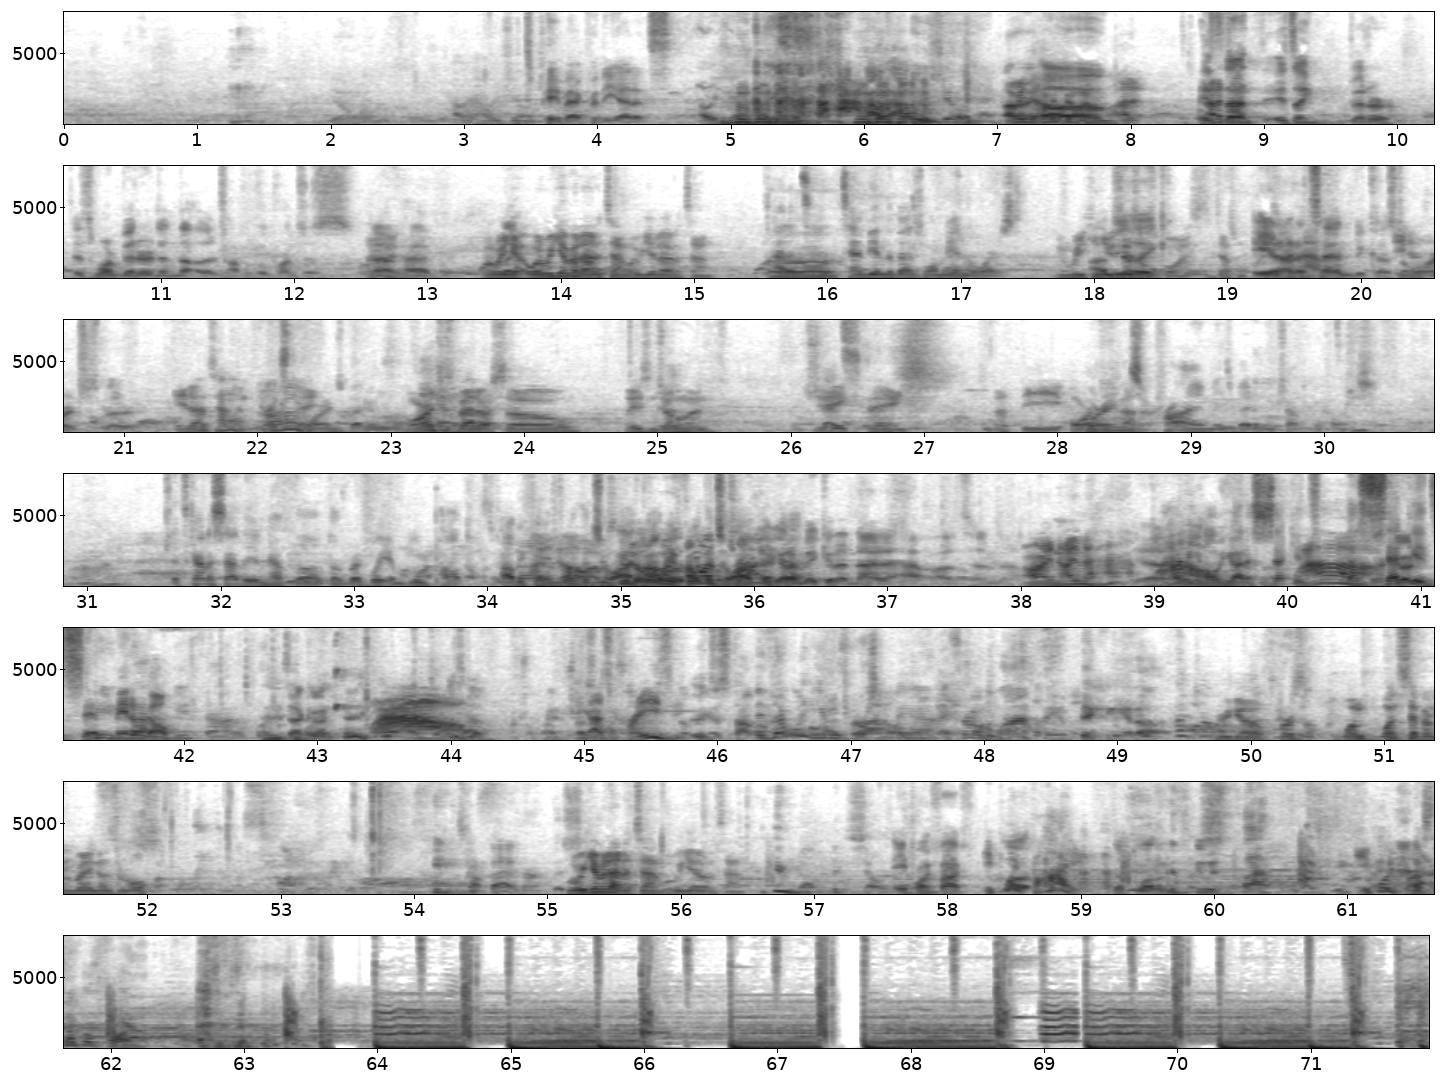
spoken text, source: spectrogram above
How, how are we feeling? Payback for the edits. How are we feeling? how, how are we feeling, man? How are we, how are we Um, feeling? Out of- out It's not. It's like bitter. It's more bitter than the other tropical punches that I've had. What do we get? What do we give it out of ten? What do we get out of ten? Out of 10. Uh, 10 being the best, 1 being the worst. And we can I'd use be decimal like points. Decimal Eight out of ten because Eight the orange is better. Eight out of ten. All Makes the orange better. Orange is better. So, ladies and gentlemen, Jake That's- thinks that the orange, Orange is better. Prime is better than tropical punch. All right. It's kind of sad they didn't have the, the red, white, and blue pop. It's probably for the 4th of July. gonna- Probably I 4th of want to July. try I it. yeah. gotta make it a nine and a half out of ten now. All right, nine and a half. Yeah. Wow. Oh, you got a second. Wow. The second sip made him go. Is that good? Wow. That's crazy. It was just stop. Is that what he was laughing at? I saw him laughing and picking it up. Here we go. First, one one sip. Everybody knows the rules. What do we give it out of ten? What do we give it out of ten? Eight point five. Eight point five. The blood of He was laughing. Eight point Let's not go far.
